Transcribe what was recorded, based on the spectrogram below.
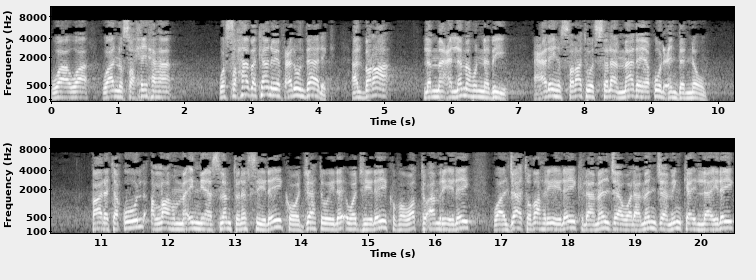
و و وأن نصححها. والصحابة كانوا يفعلون ذلك. البراء لما علمه النبي عليه الصلاة والسلام ماذا يقول عند النوم؟ قال تقول اللهم إني أسلمت نفسي إليك ووجهت وجهي إليك وفوضت أمري إليك وألجأت ظهري إليك لا ملجأ ولا منجى منك إلا إليك.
